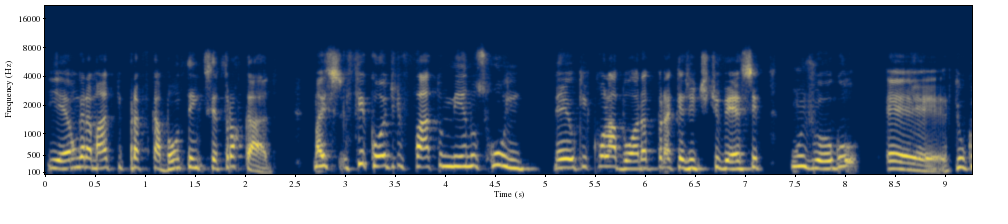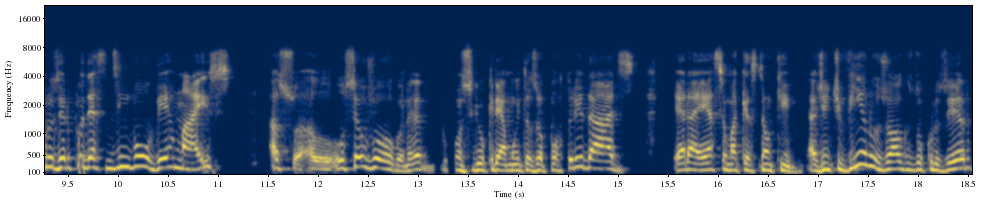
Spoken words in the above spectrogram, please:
e é um gramado que, para ficar bom, tem que ser trocado. Mas ficou, de fato, menos ruim, né? o que colabora para que a gente tivesse um jogo é, que o Cruzeiro pudesse desenvolver mais sua, o seu jogo, né? Conseguiu criar muitas oportunidades. Era essa uma questão que a gente vinha nos jogos do Cruzeiro,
